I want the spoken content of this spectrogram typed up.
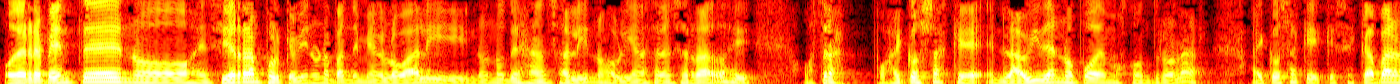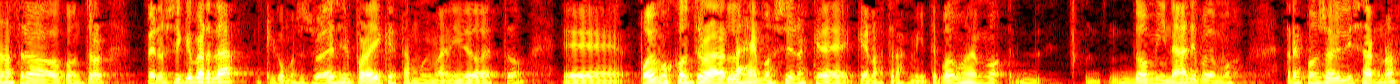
O de repente nos encierran porque viene una pandemia global y no nos dejan salir, nos obligan a estar encerrados y ostras, pues hay cosas que en la vida no podemos controlar. Hay cosas que, se escapan a nuestro control. Pero sí que es verdad que, como se suele decir por ahí, que está muy manido esto, eh, podemos controlar las emociones que, nos transmite. Podemos dominar y podemos responsabilizarnos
